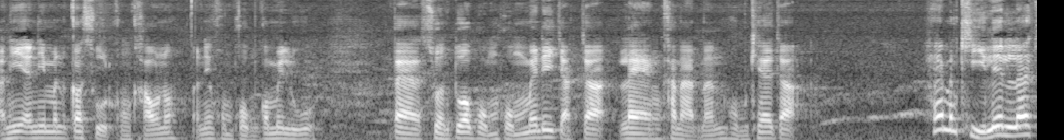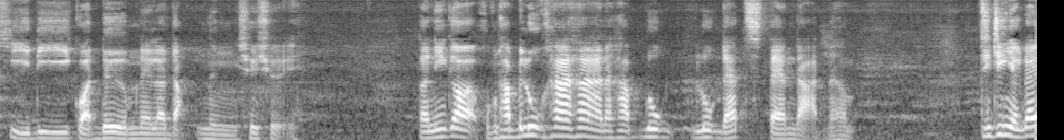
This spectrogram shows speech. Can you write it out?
อันนี้อันนี้มันก็สูตรของเขาเนาะอันนี้ของผมก็ไม่รู้ แต่ส่วนตัวผมผมไม่ได้อยากจะแรงขนาดนั้น ผมแค่จะ ให้มันขี่เล่นและขี่ดีกว่าเดิมในระดับหนึ่งเฉยๆ ตอนนี้ก็ผมทำเป็นลูก 55 นะครับ ลูกลูก d a t Standard นะครับ จริงๆ อยากได้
